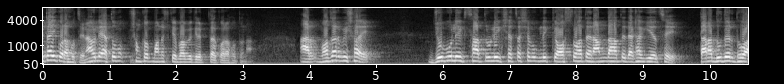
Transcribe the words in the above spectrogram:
এটাই করা হচ্ছে, না হলে এত সংখ্যক মানুষকে এভাবে গ্রেপ্তার করা হতো না। আর মজার বিষয় যুবলীগ, ছাত্রলীগ, স্বেচ্ছাসেবক লীগকে অস্ত্র হাতে রামদা হাতে দেখা গিয়েছে। তারা দুধের ধোয়া,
